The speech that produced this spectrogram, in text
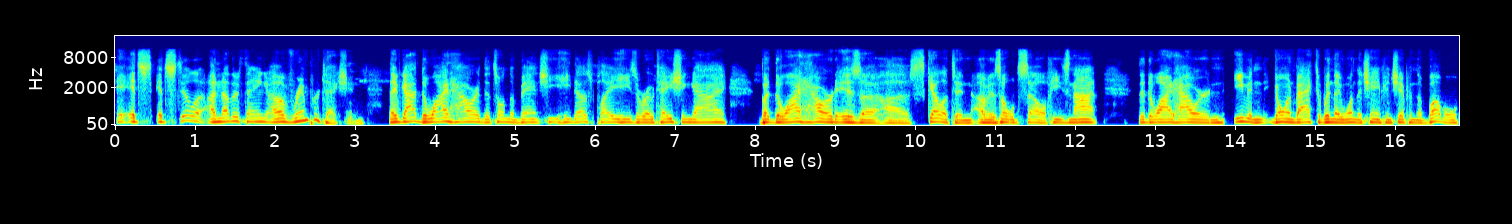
it's it's still another thing of rim protection. They've got Dwight Howard that's on the bench. He he does play. He's a rotation guy, but Dwight Howard is a, a skeleton of his old self. He's not the Dwight Howard, even going back to when they won the championship in the bubble,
